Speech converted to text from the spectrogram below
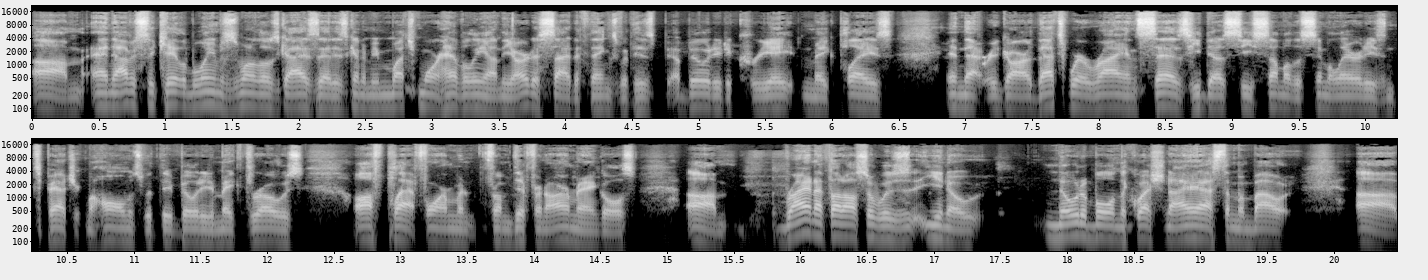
Um, and obviously, Caleb Williams is one of those guys that is going to be much more heavily on the artist side of things with his ability to create and make plays in that regard. That's where Ryan says he does see some of the similarities into Patrick Mahomes with the ability to make throws off platform and from different arm angles. Um, Ryan, I thought also was you know notable in the question I asked him about. Uh,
